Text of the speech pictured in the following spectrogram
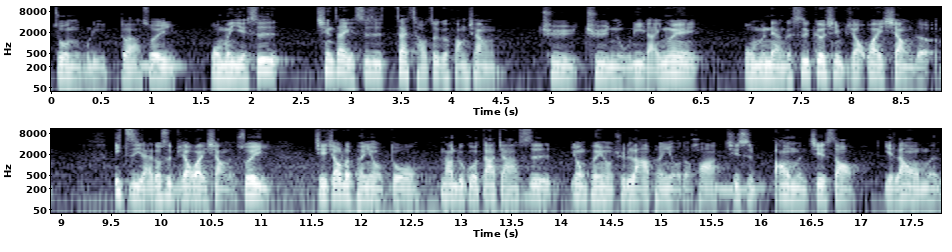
做努力，对啊，所以我们也是现在也是在朝这个方向去去努力啦，因为我们两个是个性比较外向的，一直以来都是比较外向的，所以。结交的朋友多，那如果大家是用朋友去拉朋友的话，其实帮我们介绍也让我们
